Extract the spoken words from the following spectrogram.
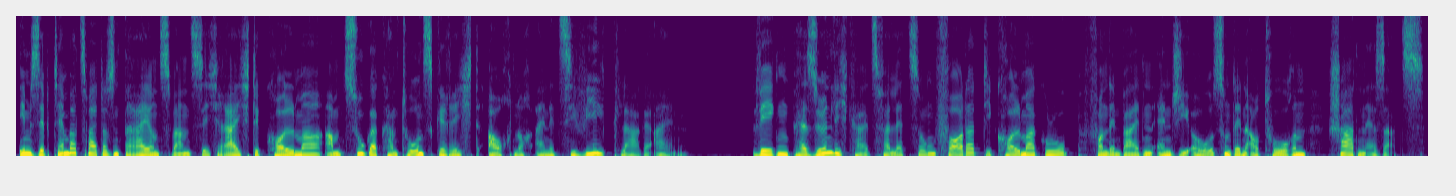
Im September 2023 reichte Kolmar am Zuger Kantonsgericht auch noch eine Zivilklage ein. Wegen Persönlichkeitsverletzung fordert die Kolmar Group von den beiden NGOs und den Autoren Schadenersatz.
